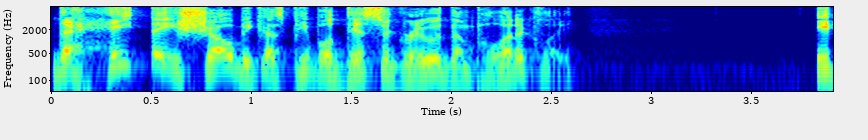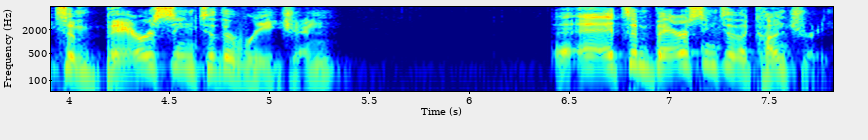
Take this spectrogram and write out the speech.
The hate they show because people disagree with them politically. It's embarrassing to the region. It's embarrassing to the country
